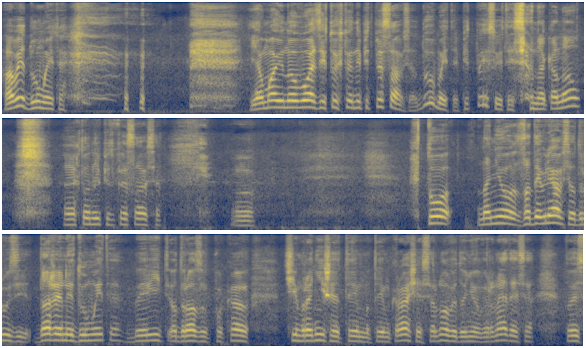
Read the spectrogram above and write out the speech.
А ви думайте. Я маю на увазі той, хто не підписався. Думайте, підписуйтесь на канал, е, хто не підписався. Хто на нього задивлявся, друзі, навіть не думайте, беріть одразу, поки чим раніше, тим, тим краще, все одно ви до нього вернетеся. Тобто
